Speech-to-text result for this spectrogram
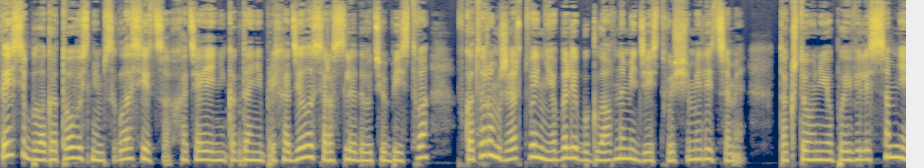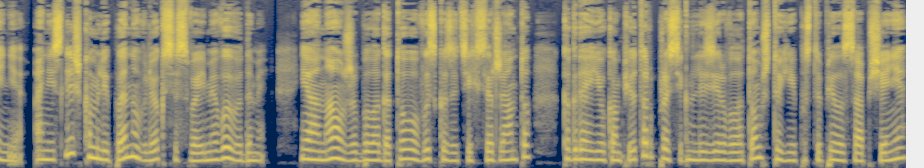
Стейси была готова с ним согласиться, хотя ей никогда не приходилось расследовать убийство, в котором жертвы не были бы главными действующими лицами. Так что у нее появились сомнения, а не слишком ли Пен увлекся своими выводами. И она уже была готова высказать их сержанту, когда ее компьютер просигнализировал о том, что ей поступило сообщение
